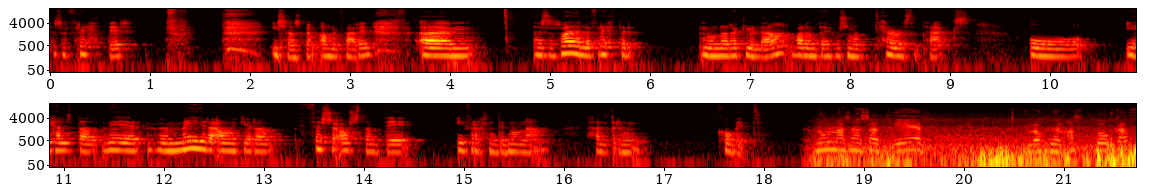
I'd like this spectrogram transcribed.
þessa fréttir, íslenskan alveg farin, um, þessar ræðilega fréttir núna reglulega varðandi eitthvað svona terrorist attacks og ég held að við höfum meira áhyggjur af þessu ástandi í Fraklandi núna heldur en COVID. Núna sem sagt er nokkur þennan allt bókað.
